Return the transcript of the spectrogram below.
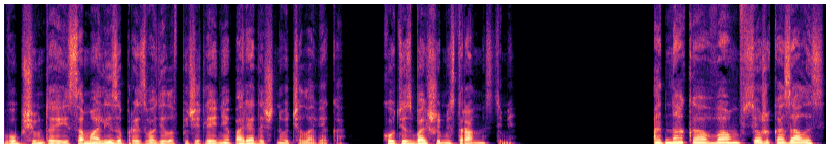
В общем-то, и сама Лиза производила впечатление порядочного человека, хоть и с большими странностями. «Однако вам все же казалось,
